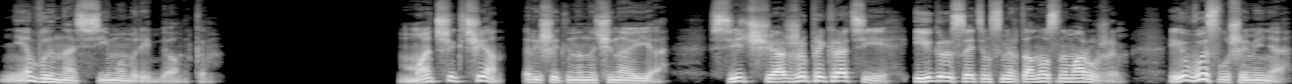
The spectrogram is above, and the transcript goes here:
невыносимым ребенком. «Мальчик Чен», — решительно начинаю я, — «сейчас же прекрати игры с этим смертоносным оружием и выслушай меня».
